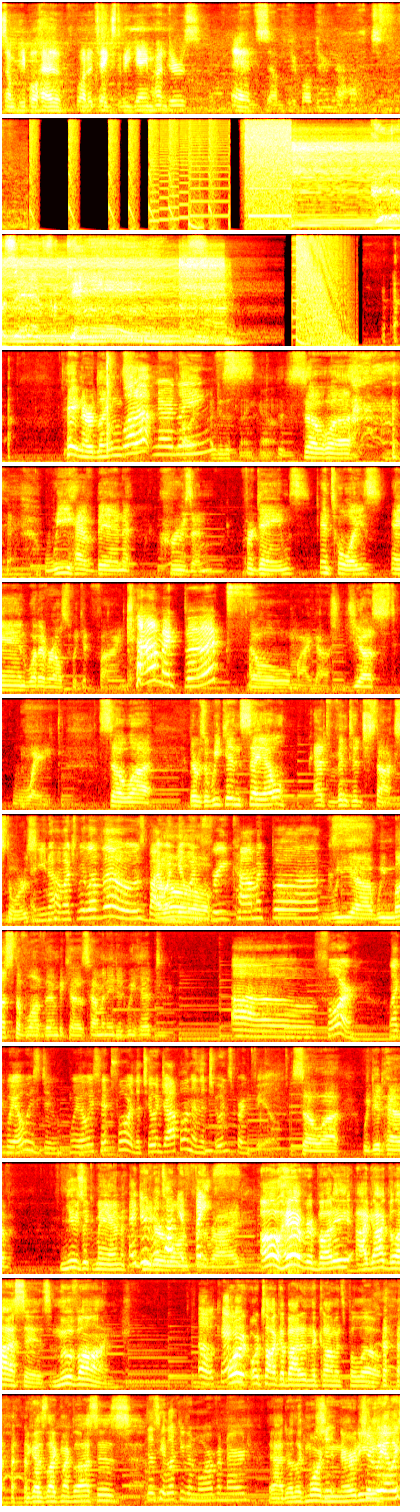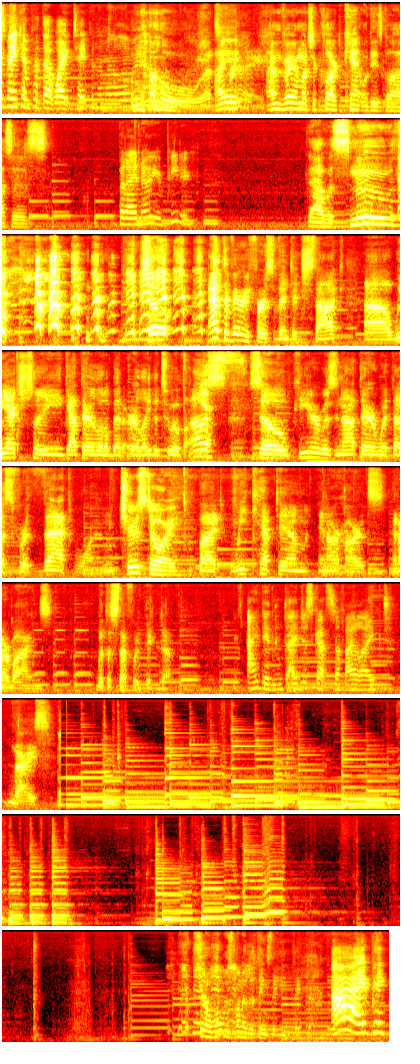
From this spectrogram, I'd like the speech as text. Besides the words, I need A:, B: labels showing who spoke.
A: Some people have what it takes to be game hunters, and some people do not.
B: Cruising for games.
A: Hey, nerdlings!
C: What up, nerdlings?
D: I do this thing. Yeah.
A: So, uh, we have been cruising for games and toys and whatever else we could find.
C: Comic books.
A: Oh my gosh, just wait. So, uh, there was a weekend sale at vintage stock stores.
C: And you know how much we love those. Buy one, get
A: Oh.
C: one free comic books.
A: We, uh, we must have loved them because how many did we hit?
C: Uh, four. Like we always do. We always hit four. The two in Joplin and the two in Springfield.
A: So, uh, we did have Music Man
C: Hey, dude,
A: Peter
C: what's on
A: along
C: your face?
A: ride.
D: Oh, hey everybody! I got glasses. Move on,
C: Okay.
D: or or talk about it in the comments below. you guys like my glasses?
C: Does he look even more of a nerd?
D: Yeah, they're like more
C: should,
D: nerdy.
C: Should we always make him put that white tape in the middle of it?
D: No.
A: That's
D: I
A: right.
D: I'm very much a Clark Kent with these glasses.
C: But I know you're Peter.
D: That was smooth.
A: So, at the very first vintage stock, uh, we actually got there a little bit early, the two of us.
C: Yes.
A: So, Peter was not there with us for that one,
D: True story.
A: but we kept him in our hearts and our minds with the stuff we picked up.
C: I didn't. I just got stuff I liked.
A: Nice.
